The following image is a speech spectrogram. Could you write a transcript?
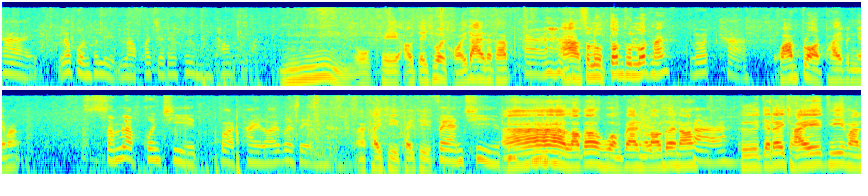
ใช่ แล้วผลผลิตเราก็จะได้เพิ่มเป็นเท่าตัวอืมโอเค เอาใจช่วยขอให้ได้นะครับค่ะอ่าสรุปต้นทุนลดไหมลดค่ะ ความปลอดภัยเป็นไงบ้าง สำหรับคนฉีดปลอดภัยร้อยเปอร์เซ็นต์ค่ะ อ่าใครฉีดใครฉีดแฟนฉีด อ่าเราก็ห่วงแฟนของเราด้วยเนาะค่ะคือจะได้ใช้ที่มัน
